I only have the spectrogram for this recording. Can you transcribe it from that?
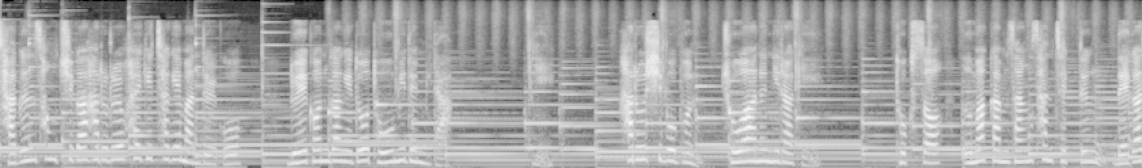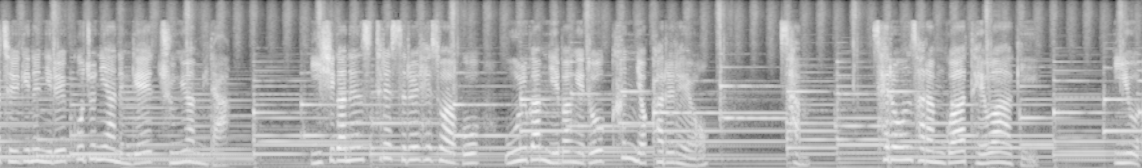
작은 성취가 하루를 활기차게 만들고 뇌 건강에도 도움이 됩니다. 2. 하루 15분 좋아하는 일 하기. 독서, 음악 감상, 산책 등 내가 즐기는 일을 꾸준히 하는 게 중요합니다. 이 시간은 스트레스를 해소하고 우울감 예방에도 큰 역할을 해요. 3. 새로운 사람과 대화하기. 이웃,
